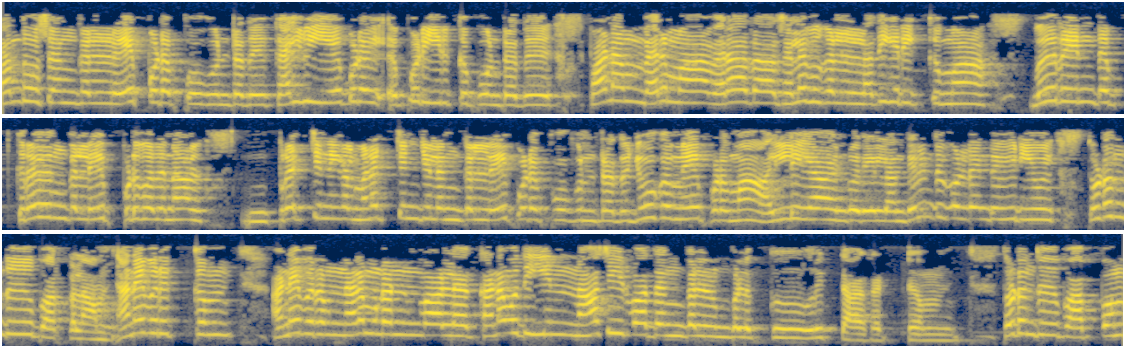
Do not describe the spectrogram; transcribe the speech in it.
சந்தோஷங்கள் ஏற்பட போகின்றது கல்வி எப்படி எப்படி இருக்க போன்றது பணம் வருமா வராதா செலவுகள் அதிகரிக்குமா வேறு எந்த கிரகங்கள் ஏற்படுவதனால் பிரச்சனைகள் மனச்சஞ்சலங்கள் ஏற்பட போகின்றது யோகம் ஏற்படுமா இல்லையா என்பதையெல்லாம் தெரிந்து கொள்ள இந்த வீடியோவை தொடர்ந்து பார்க்கலாம். அனைவருக்கும் அனைவரும் நலமுடன் வாழ கணவதியின் ஆசீர்வாதங்கள் உங்களுக்கு உரித்தாகட்டும். தொடர்ந்து பார்ப்போம்.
